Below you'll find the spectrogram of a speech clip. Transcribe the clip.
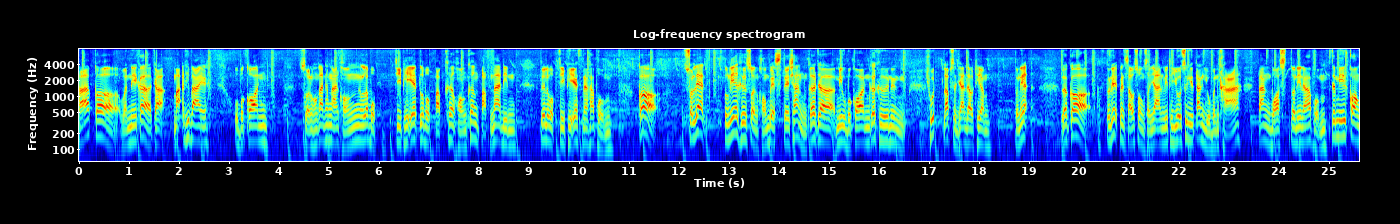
ครับก็วันนี้ก็จะมาอธิบายอุปกรณ์ส่วนของการทำงานของระบบ GPS ระบบปรับเครื่องของเครื่องปรับหน้าดิน ด้วยระบบ GPS นะครับผม ก็ส่วนแรกตรงนี้ก็คือส่วนของ Base Station ก็จะมีอุปกรณ์ก็คือ 1 ชุดรับสัญญาณดาวเทียมตัวเนี้ยแล้วก็ตัวนี้เป็นเสาส่งสัญญาณวิทยุ ซึ่งจะตั้งอยู่บนขาตั้งบอสตัวนี้นะครับผมจะมีกล่อง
